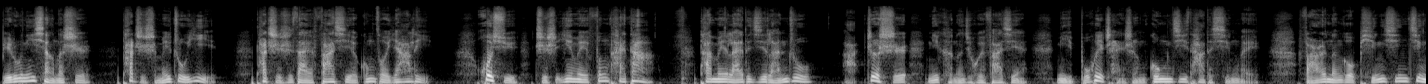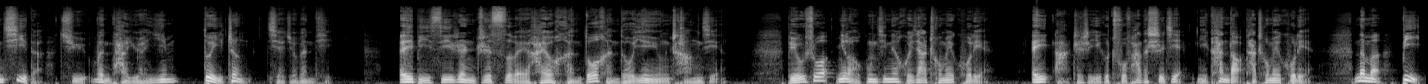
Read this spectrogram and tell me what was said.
比如你想的是他只是没注意。他只是在发泄工作压力，或许只是因为风太大，他没来得及拦住啊。这时你可能就会发现，你不会产生攻击他的行为，反而能够平心静气的去问他原因，对症解决问题。A、B、C 认知思维还有很多很多应用场景，比如说你老公今天回家愁眉苦脸，A 啊，这是一个触发的事件，你看到他愁眉苦脸，那么 B，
